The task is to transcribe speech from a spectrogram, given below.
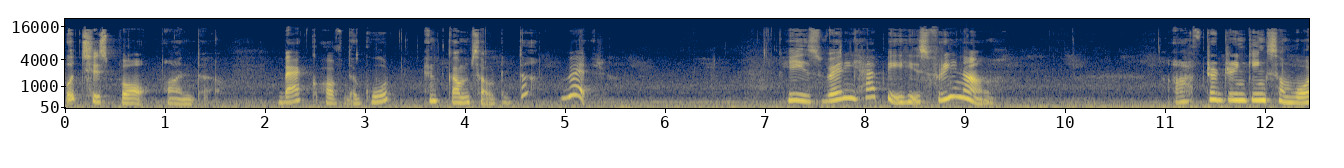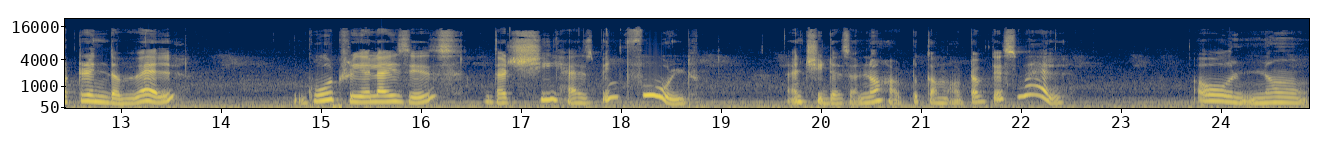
puts his paw on the back of the goat and comes out of the well. He is very happy, he is free now. After drinking some water in the well, goat realizes that she has been fooled and she doesn't know how to come out of this well. Oh no,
